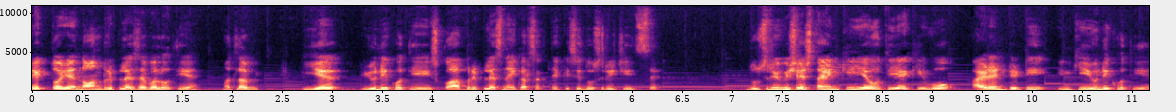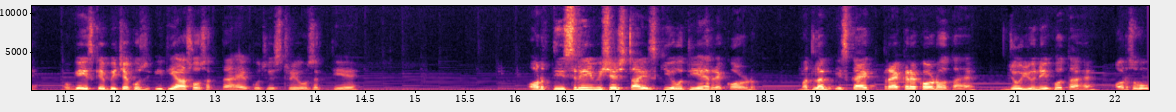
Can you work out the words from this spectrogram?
एक तो ये नॉन रिप्लेसेबल होती है मतलब ये यूनिक होती है, इसको आप रिप्लेस नहीं कर सकते किसी दूसरी चीज़ से। दूसरी विशेषता इनकी ये होती है कि वो आइडेंटिटी इनकी यूनिक होती है ओके इसके पीछे कुछ इतिहास हो सकता है, कुछ हिस्ट्री हो सकती है। और तीसरी विशेषता इसकी होती है रिकॉर्ड मतलब इसका एक ट्रैक रिकॉर्ड होता है, जो यूनिक होता है, और उसको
